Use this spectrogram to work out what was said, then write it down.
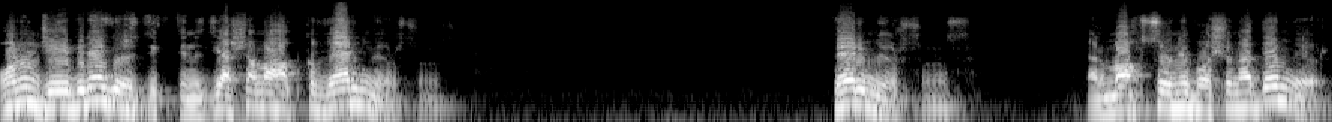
Onun cebine göz diktiniz. Yaşama hakkı vermiyorsunuz. Vermiyorsunuz. Yani mahzuni boşuna demiyor.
